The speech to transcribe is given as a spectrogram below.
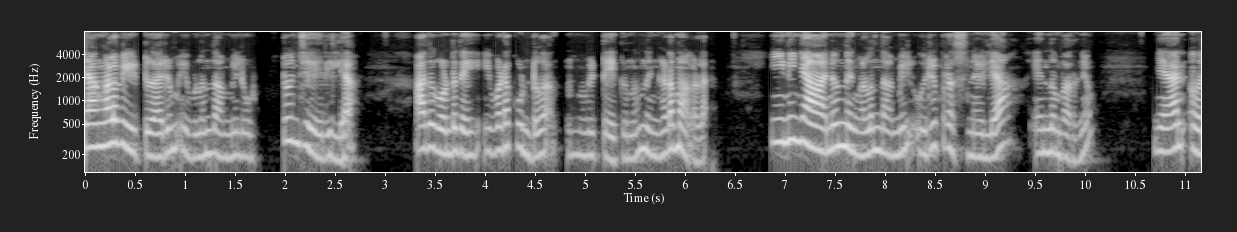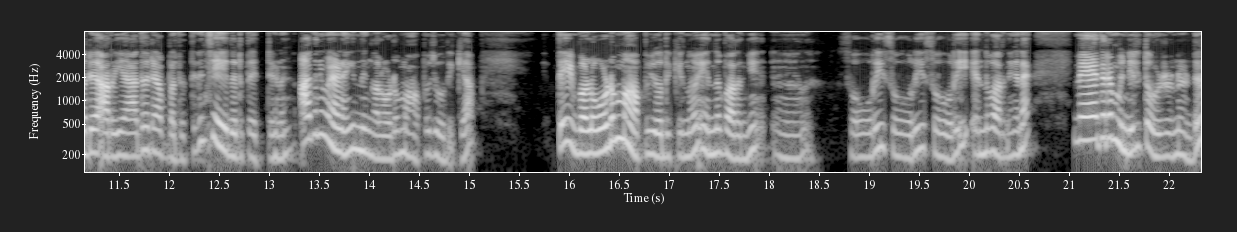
ഞങ്ങളെ വീട്ടുകാരും ഇവളും തമ്മിൽ ഒട്ടും ചേരില്ല. അതുകൊണ്ട് ദേ ഇവിടെ കൊണ്ടു വിട്ടേക്കുന്നു നിങ്ങളുടെ മകളെ. ഇനി ഞാനും നിങ്ങളും തമ്മിൽ ഒരു പ്രശ്നമില്ല എന്നും പറഞ്ഞു. ഞാൻ ഒരു അറിയാതെ ഒരു അബദ്ധത്തിന് ചെയ്തൊരു തെറ്റാണ്. അതിന് വേണമെങ്കിൽ നിങ്ങളോട് മാപ്പ് ചോദിക്കാം. ദേ ഇവളോടും മാപ്പ് ചോദിക്കുന്നു എന്ന് പറഞ്ഞ് സോറി സോറി സോറി എന്ന് പറഞ്ഞിങ്ങനെ വേദന മുന്നിൽ തൊഴുന്നുണ്ട്.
